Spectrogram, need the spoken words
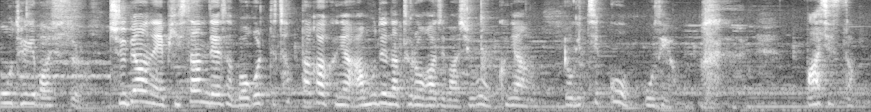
오 되게 맛있어요. 주변에 비싼 데서 먹을 때 찾다가 그냥 아무 데나 들어가지 마시고 그냥 여기 찍고 오세요. 맛있어.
